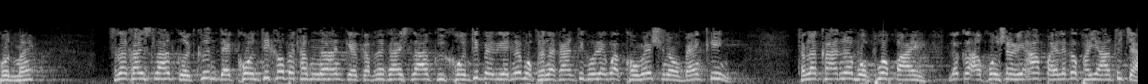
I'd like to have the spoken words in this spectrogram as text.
คนไหม ธนาคารอิสลามเกิดขึ้น แต่คนที่เข้าไปทำงานเกี่ยวกับธนาคารอิสลาม คือคนที่ไปเรียนระบบธนาคารที่เขาเรียกว่า conventional banking ธนาคารระบบทั่วไป แล้วก็เอาคนชริอะห์ไป แล้วก็พยายามที่จะ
